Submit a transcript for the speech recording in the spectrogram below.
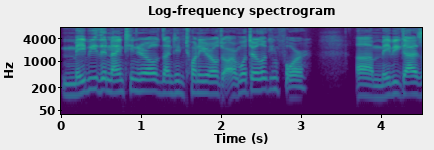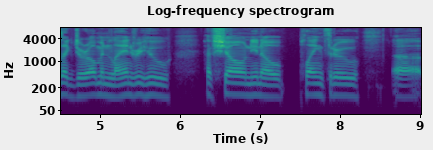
maybe the 19 year olds, 19, 20 year olds aren't what they're looking for. Um, maybe guys like Jerome and Landry who have shown you know playing through uh,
